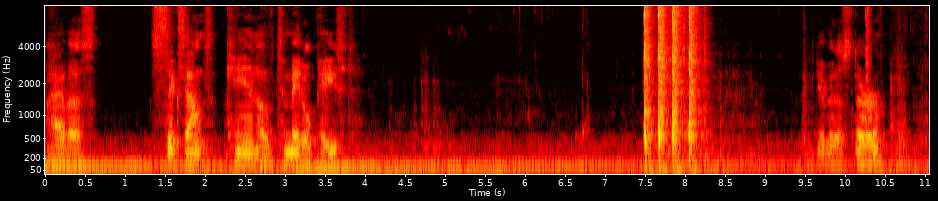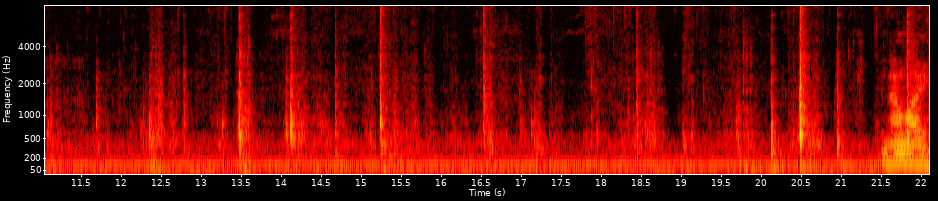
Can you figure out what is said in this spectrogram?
I have a six ounce can of tomato paste. Give it a stir. now my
